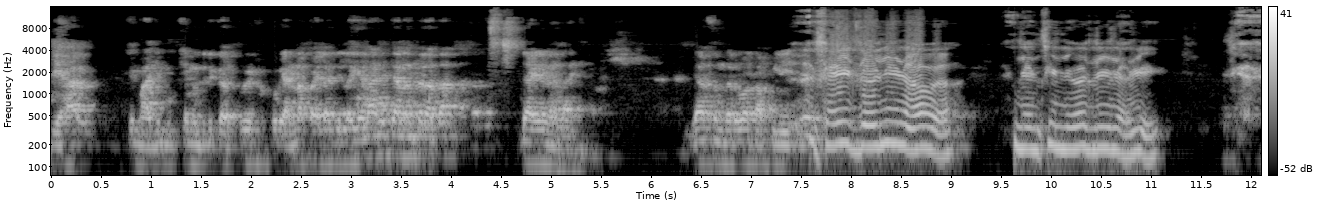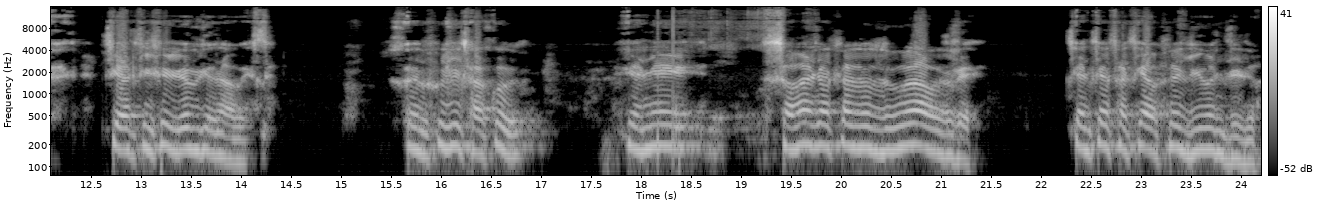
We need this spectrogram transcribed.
बिहारचे माजी मुख्यमंत्री कर्पूरी ठाकूर यांना पहिला दिला गेला आणि त्यानंतर आता जाहीर झाला आहे. या संदर्भात आपली काही दोन्ही नावं ज्यांची निवड झाली ती अतिशय योग्य नाव आहेत कर्पूरी ठाकूर यांनी समाजातला जो दुबळा वर्ग आहे त्यांच्यासाठी आपलं जीवन दिलं.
